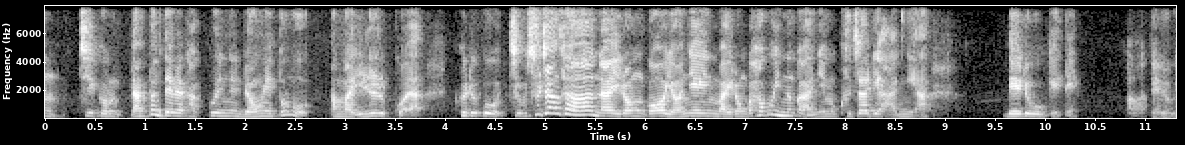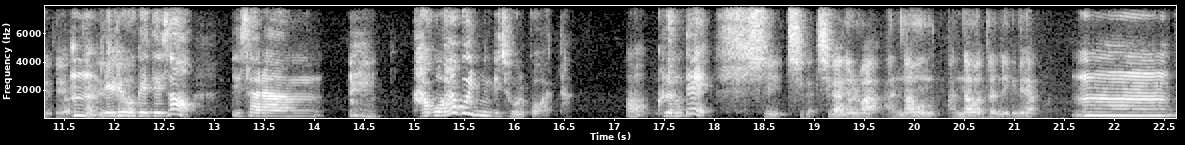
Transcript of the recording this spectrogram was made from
응, 지금 남편 때문에 갖고 있는 명예도 아마 잃을 거야. 그리고 지금 술장사나 이런 거 연예인 막 이런 거 하고 있는 거 아니면 그 자리 아니야. 내려오게 돼. 아 내려오게 돼요? 응, 아, 내려오게 돼서 이 사람 각오하고 있는 게 좋을 것 같아. 어, 그런데 시, 시간, 시간이 얼마 안 남은 안 남았다는 얘기네요? 음,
